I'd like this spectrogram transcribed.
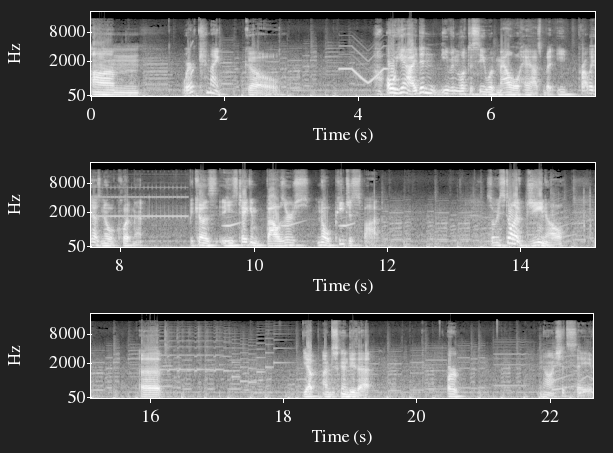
um, where can I go? Oh yeah, I didn't even look to see what Mallow has, but he probably has no equipment. Because he's taking Bowser's, no, Peach's spot. So we still have Geno. Uh, yep, I'm just gonna do that. Or... No, I should save.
